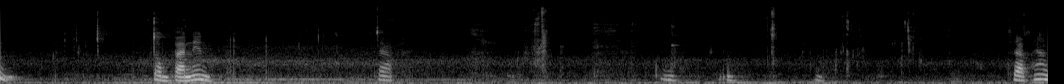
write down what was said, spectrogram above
มต้มปลานิ่นแซ่บ แสบแห้ง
